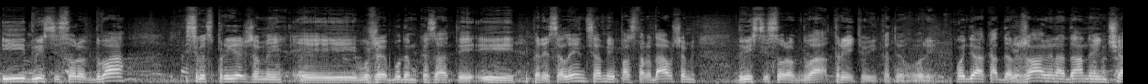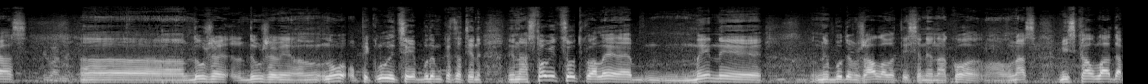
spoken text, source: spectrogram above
і 242 сільськоприїжджими, і вже будемо казати, і переселенцями, і пострадавшими 242 третьої категорії. Подяка державі на даний час. Е, Дуже дуже ну, опіклується, будемо казати, не на 100%, але ми не, не будемо жалуватися ні на кого. У нас міська влада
